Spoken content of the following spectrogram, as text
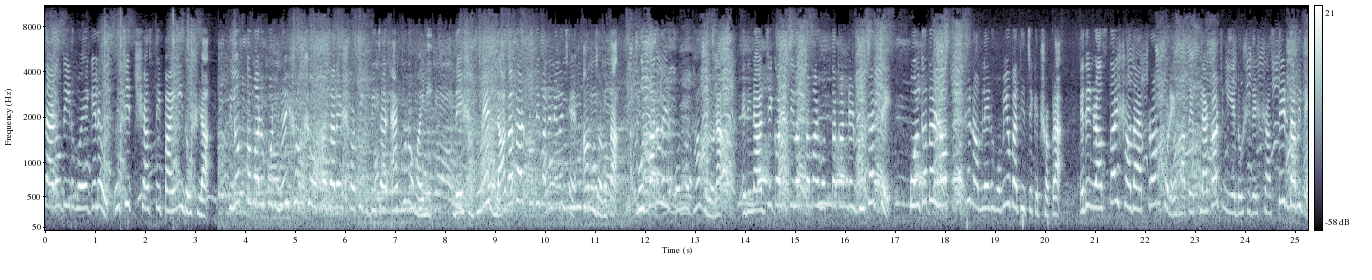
তেরো দিন হয়ে গেলেও উচিত শাস্তি পায়নি দোষীরা। তিলোত্তমার উপর সঠিক বিচার এখনও হয়নি। দেশ জুড়ে লাগাতার প্রতিবাদে নেমেছে আমজনতা বুধবারও এর অন্যথা হলো না। এদিন আরজি করে তিলোত্তমার হত্যাকাণ্ডের বিচার চেয়ে কলকাতার রাজপথে নামলেন হোমিওপ্যাথি চিকিৎসকরা। এদিন রাস্তায় সাদা অ্যাপ্রন করে হাতে প্ল্যাকার্ড নিয়ে দোষীদের শাস্তির দাবিতে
